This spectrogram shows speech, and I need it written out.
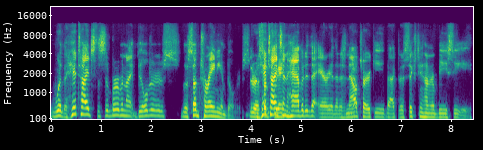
Were the Hittites the suburbanite builders, the subterranean builders? The Hittites inhabited the area that is now Yeah. Turkey back to 1600 BCE.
